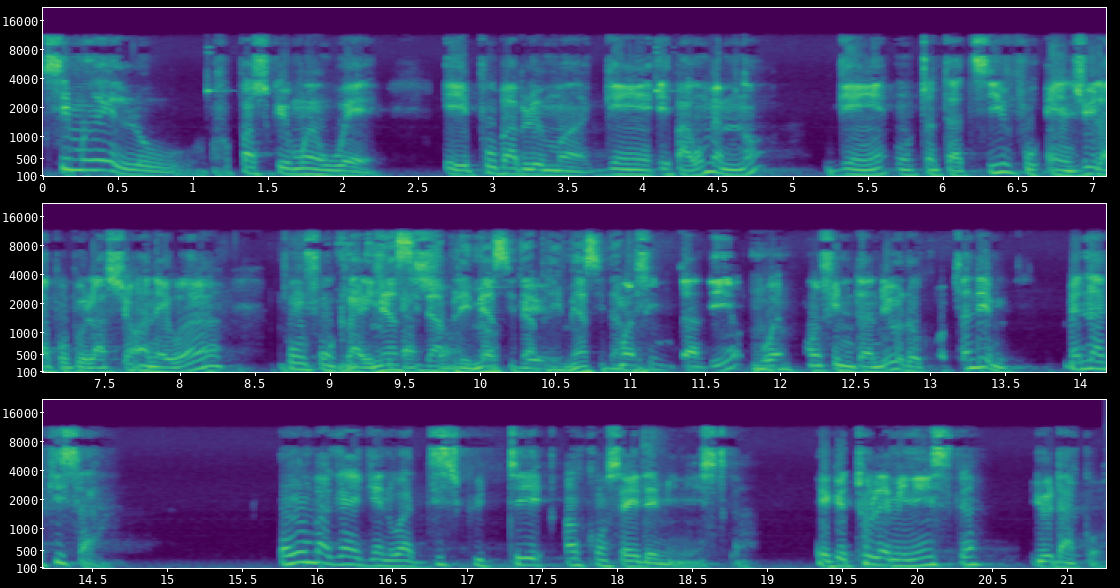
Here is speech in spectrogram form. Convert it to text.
C'est moi, parce que moi, ouais, et probablement, et pas ou même, non? genyen yon tentative pou injou la populasyon an erreur pou mfon klarifikasyon. Mersi d'apple, mersi d'apple, mersi mm. d'apple. Mwen fin d'ande, mwen fin d'ande ou dok wop tande. Men nan ki sa, on bagay gen wad diskute an konsey de ministre e ke tou le ministre yo d'akor,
